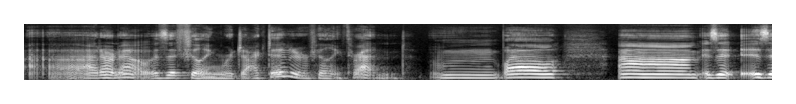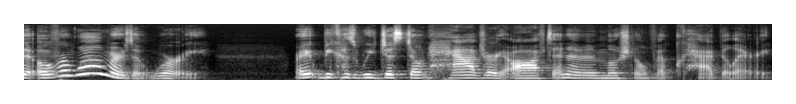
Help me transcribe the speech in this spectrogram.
I don't know. Is it feeling rejected or feeling threatened? Mm, well, um, is it is it overwhelm or is it worry? Right? Because we just don't have very often an emotional vocabulary.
